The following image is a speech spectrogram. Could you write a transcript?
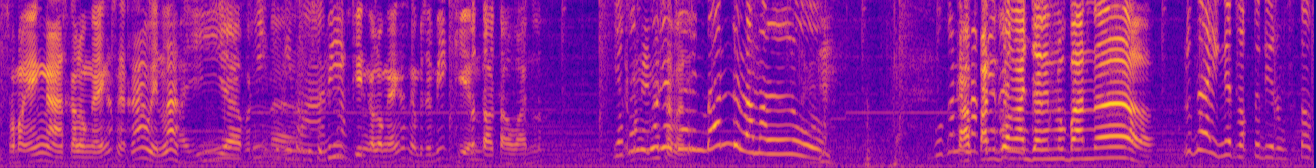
Sama engas kalau nggak engas nggak kawin lah. Ah, iya sih, benar. bisa bikin kalau nggak engas nggak bisa bikin. Tahu-tahuan lu. Ya kan gue yang diajarin bandel sama lu. Gue kan Kapan gua kan- ngajarin lu bandel? Lu gak inget waktu di rooftop?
